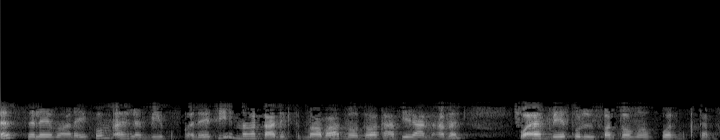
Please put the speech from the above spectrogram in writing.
السلام عليكم. أهلا بيكم في قناتي. النهارده هنكتب مع بعض موضوع تعبير عن العمل وأهميته للفرد والمجتمع.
